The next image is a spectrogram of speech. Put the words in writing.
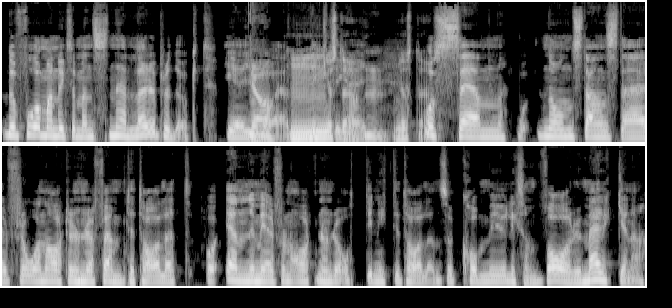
då får man liksom en snällare produkt. är ju Ja. en Mm, viktig grej. Mm. Och sen någonstans där från 1850-talet och ännu mer från 1880-90-talen så kommer ju liksom varumärkena.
